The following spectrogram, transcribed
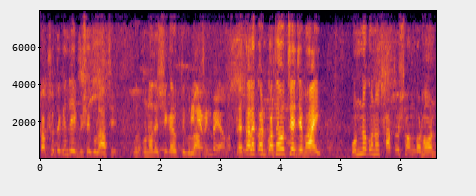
টকশোতে কিন্তু এই বিষয়গুলো আছে। ওনাদের স্বীকারোক্তিগুলো আছে। তাহলে কারণ কথা হচ্ছে যে ভাই অন্য কোনো ছাত্র সংগঠন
